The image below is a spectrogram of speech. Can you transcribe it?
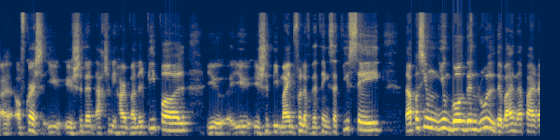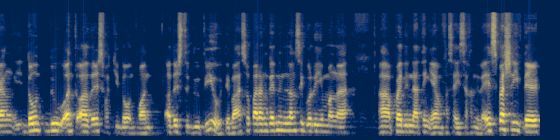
uh, of course you, you shouldn't actually harm other people. You, you you should be mindful of the things that you say. Tapos yung yung golden rule, 'di ba, na parang don't do unto others what you don't want others to do to you, 'di ba? So parang ganun lang siguro yung mga uh, pwede nating i-emphasize sa kanila, especially if they're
